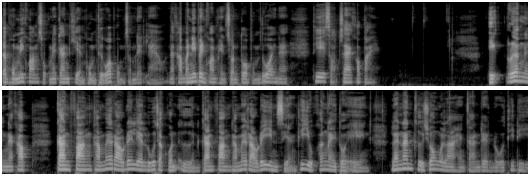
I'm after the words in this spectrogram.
แต่ผมมีความสุขในการเขียน ผมถือว่าผมสำเร็จแล้วนะครับ อันนี้เป็นความเห็นส่วนตัวผมด้วยนะที่สอดแทรกเข้าไป อีกเรื่องหนึ่งนะครับ การฟังทำให้เราได้เรียนรู้จากคนอื่น การฟังทำให้เราได้ยินเสียงที่อยู่ข้างในตัวเอง และนั่นคือช่วงเวลาแห่งการเรียนรู้ที่ดี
